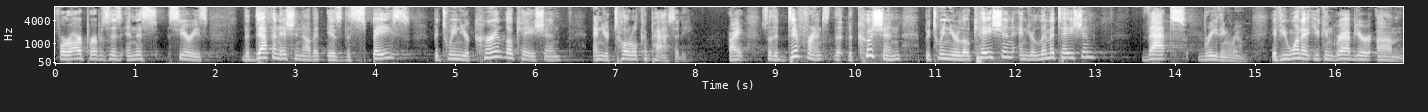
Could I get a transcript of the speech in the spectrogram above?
for our purposes in this series, the definition of it is the space between your current location and your total capacity right? So the difference, the, the cushion between your location and your limitation, that's breathing room. If you want to, you can grab your um,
